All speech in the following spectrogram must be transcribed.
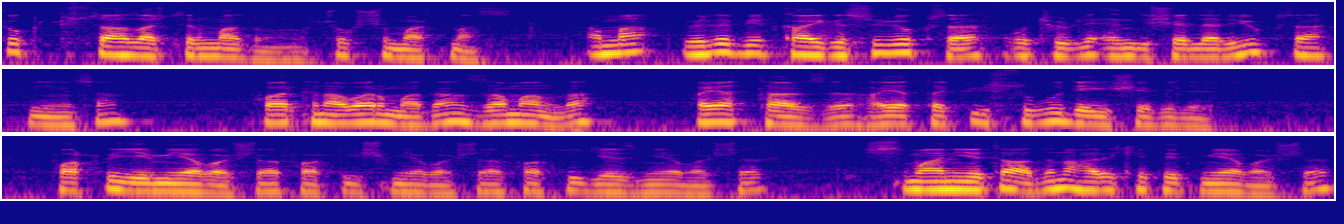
çok küstahlaştırmaz onu, çok şımartmaz. Ama öyle bir kaygısı yoksa, o türlü endişeleri yoksa bir insan farkına varmadan zamanla hayat tarzı, hayattaki üslubu değişebilir. Farklı yemeye başlar, farklı içmeye başlar, farklı gezmeye başlar. Cismaniyeti adına hareket etmeye başlar.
